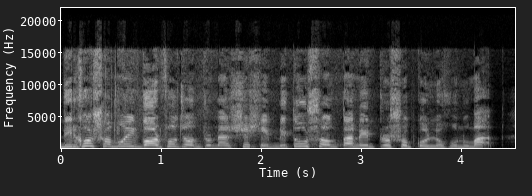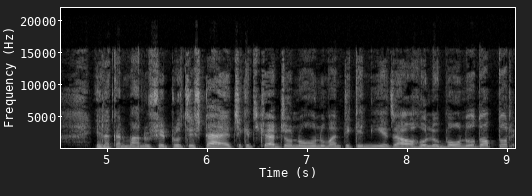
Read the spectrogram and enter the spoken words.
দীর্ঘ সময় গর্ভ যন্ত্রণার শেষে মৃত সন্তানের প্রসব করল হনুমান। এলাকার মানুষের প্রচেষ্টায় চিকিৎসার জন্য হনুমানটিকে নিয়ে যাওয়া হলো বন দপ্তরে।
